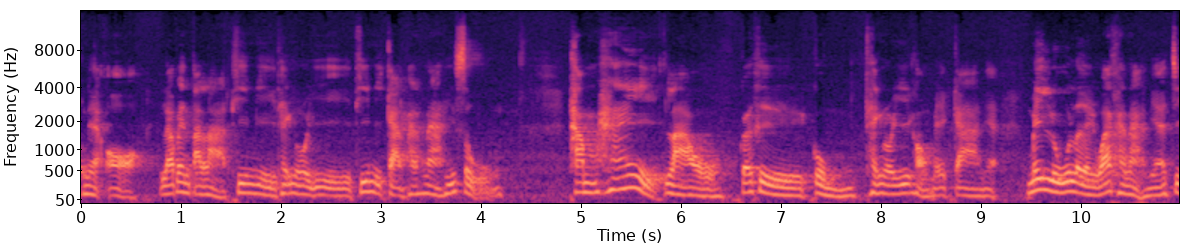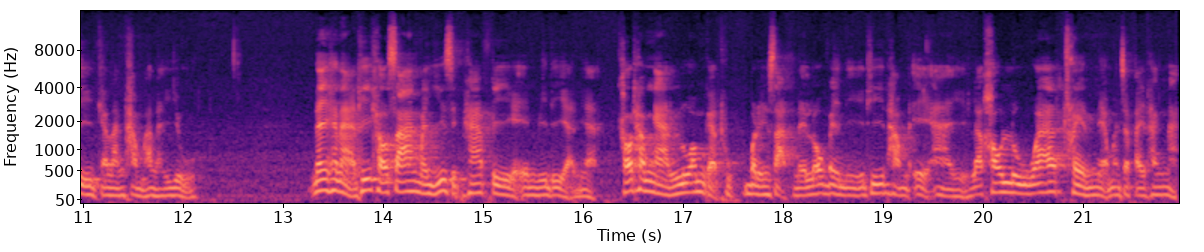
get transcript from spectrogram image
กเนี่ยออก แล้วเป็นตลาดที่มีเทคโนโลยีที่มีการพัฒนาที่สูงทำให้เราก็คือกลุ่มเทคโนโลยีของอเมริกาเนี่ย ไม่รู้เลยว่าขณะนี้จีนกำลังทำอะไรอยู่ ในขณะที่เขาสร้างมา 25 ปีกับ NVIDIA เนี่ยเขาทำงานร่วมกับทุกบริษัทในโลกใบนี้ที่ทำ AI แล้วเขารู้ว่าเทรนด์เนี่ยมันจะไปทางไหน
